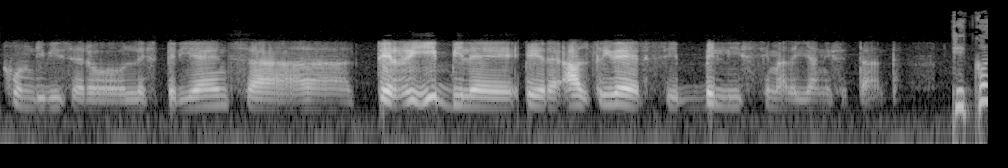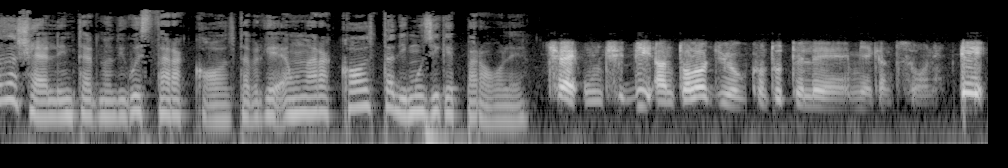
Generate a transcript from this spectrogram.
condivisero l'esperienza terribile per altri versi, bellissima degli anni 70. Che cosa c'è all'interno di questa raccolta? Perché è una raccolta di musiche e parole. C'è un CD antologico con tutte le mie canzoni e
